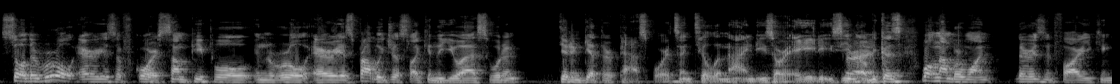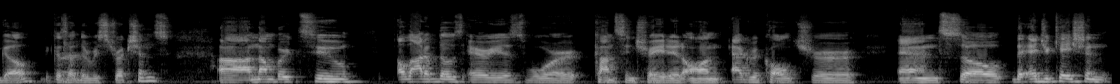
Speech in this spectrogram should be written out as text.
So the rural areas, of course, some people in the rural areas, probably just like in the U.S., wouldn't didn't get their passports until the 90s or 80s. You know, because well, number one, there isn't far you can go because of the restrictions. Uh, number two, a lot of those areas were concentrated on agriculture. And so the education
